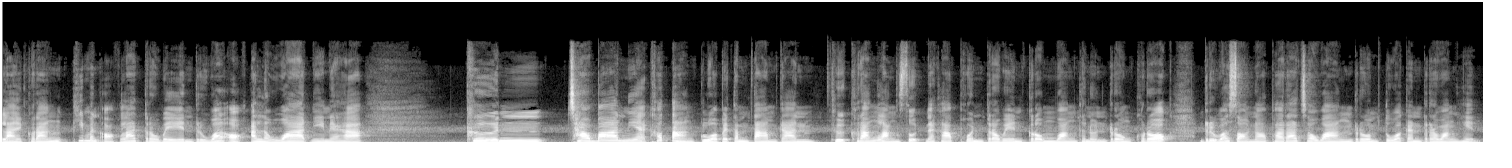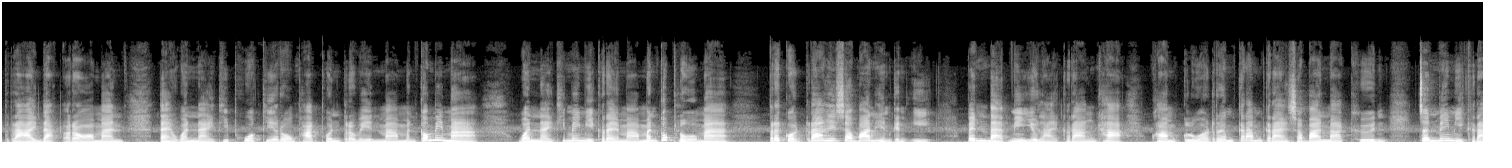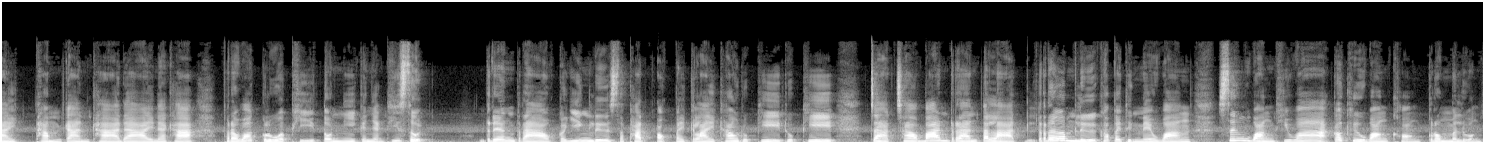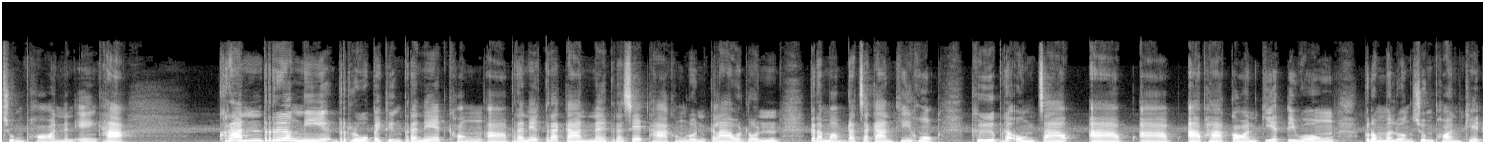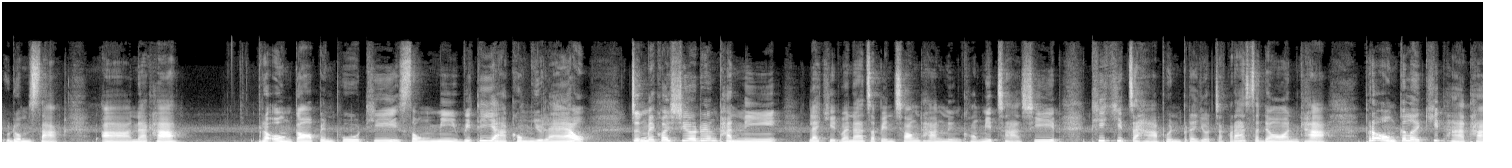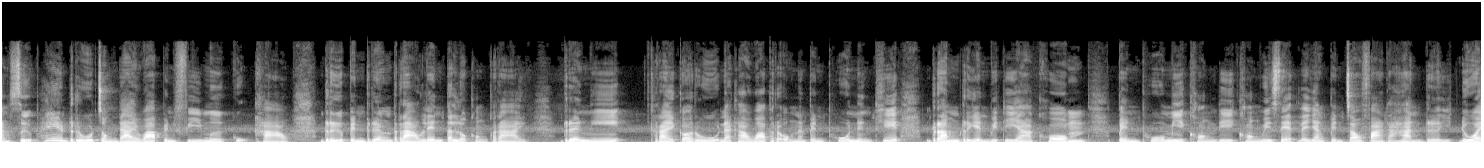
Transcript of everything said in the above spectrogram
หลายครั้งที่มันออกลาดตระเวน หรือว่าออกอลวาดนี่นะคะ คืน ชาวบ้านเนี่ยเขาต่างกลัวไปตามๆกัน คือครั้งหลังสุดนะคะพลตระเวนกรมวังถนนโรงครก หรือว่าสอนอพระราชวังรวมตัวกันระวังเหตุร้ายดักรอมัน แต่วันไหนที่พวกที่โรงพักพลตระเวนมามันก็ไม่มา วันไหนที่ไม่มีใครมามันก็โผล่มา ปรากฏร่างให้ชาวบ้านเห็นกันอีกเป็นแบบนี้อยู่หลายครั้งค่ะ ความกลัวเริ่มกล้ำกลายชาวบ้านมากขึ้น จนไม่มีใครทำการค้าได้นะคะ เพราะว่ากลัวผีตนนี้กันอย่างที่สุด เรื่องราวก็ยิ่งลือสะพัดออกไปไกลเข้าทุกทีทุกที จากชาวบ้านร้านตลาดเริ่มลือเข้าไปถึงในวัง ซึ่งวังที่ว่าก็คือวังของกรมหลวงชุมพรนั่นเองค่ะครั้นเรื่องนี้รู้ไปถึงพระเนตรของอพระเนตรพระกันในพระเชษฐาของล้นเกล้าล้น กระหม่อมรัชกาลที่ 6 คือพระองค์เจ้าอาอาอาภากรเกียรติวงศ์กรมหลวงชุมพรเขตอุดมศักดิ์นะคะ พระองค์ก็เป็นผู้ที่ทรงมีวิทยาคมอยู่แล้ว จึงไม่ค่อยเชื่อเรื่องพันนี้ และคิดว่าน่าจะเป็นช่องทางหนึ่งของมิจฉาชีพ ที่คิดจะหาผลประโยชน์จากราษฎรค่ะ พระองค์ก็เลยคิดหาทางสืบให้รู้จงได้ว่าเป็นฝีมือกุข่าว หรือเป็นเรื่องราวเล่นตลกของใครเรื่องนี้ ใครก็รู้นะคะว่าพระองค์นั้นเป็นผู้หนึ่งที่ร่ำเรียนวิทยาคม เป็นผู้มีของดีของวิเศษ และยังเป็นเจ้าฟ้าทหารเรืออีกด้วย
